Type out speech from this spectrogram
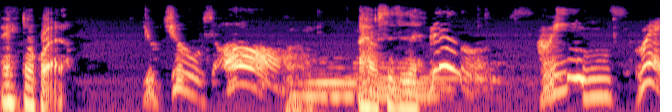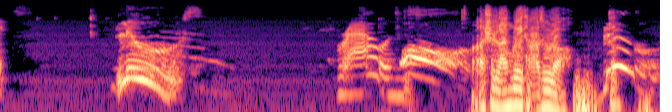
哎，都过来了。You choose all。还有四只。Blues, greens, reds, blues, browns。啊，是蓝龟卡住了。Blue。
